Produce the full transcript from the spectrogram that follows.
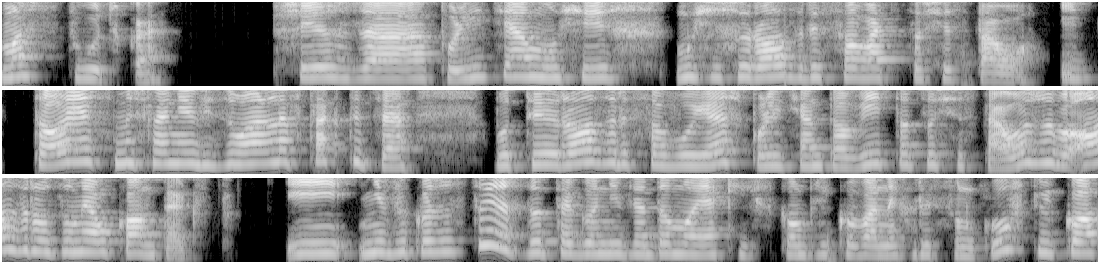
masz stłuczkę, przyjeżdża policja, musisz, musisz rozrysować, co się stało. I to jest myślenie wizualne w praktyce, bo ty rozrysowujesz policjantowi to, co się stało, żeby on zrozumiał kontekst i nie wykorzystujesz do tego nie wiadomo jakich skomplikowanych rysunków, tylko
